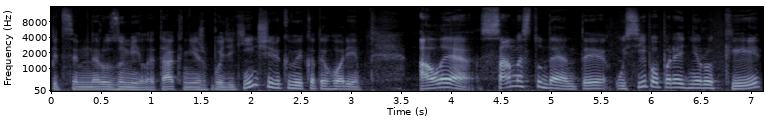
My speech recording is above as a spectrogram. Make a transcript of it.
під цим не розуміли, так ніж будь-які інші вікові категорії. Але саме студенти усі попередні роки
